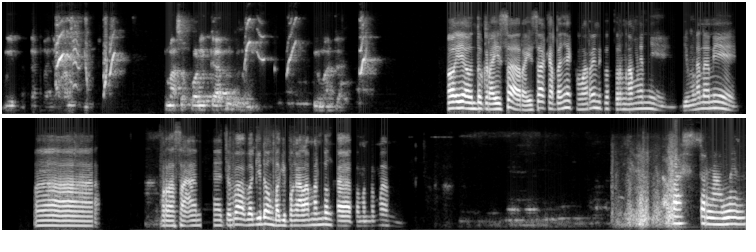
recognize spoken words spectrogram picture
melibatkan banyak orang termasuk Proliga pun belum belum ada Oh iya untuk Raisa, Raisa katanya kemarin ikut turnamen nih. Gimana nih uh, perasaannya? Coba bagi dong, bagi pengalaman dong ke teman-teman. Pas turnamen,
